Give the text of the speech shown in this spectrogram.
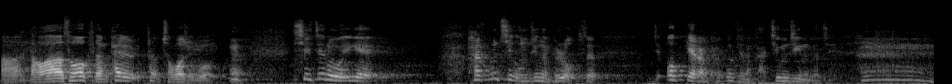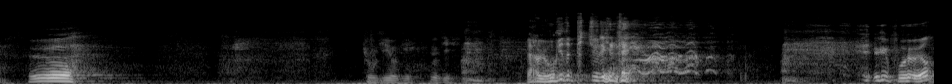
아 나와서 그다음 팔 펴- 접어주고 예. 실제로 이게 팔꿈치가 움직이는 건 별로 없어요. 이제 어깨랑 팔꿈치랑 같이 움직이는 거지. 여기 여기 여기 야 여기도 핏줄이 있네 여기 보여요?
